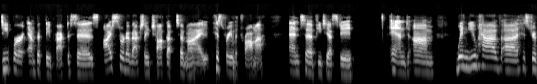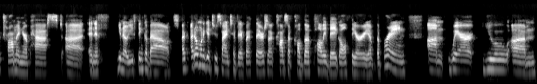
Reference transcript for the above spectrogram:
deeper empathy practices, I sort of actually chalk up to my history with trauma and to PTSD. And um, when you have a history of trauma in your past, uh, and if you know, you think about, I, I don't want to get too scientific, but there's a concept called the polyvagal theory of the brain, um, where you, um,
